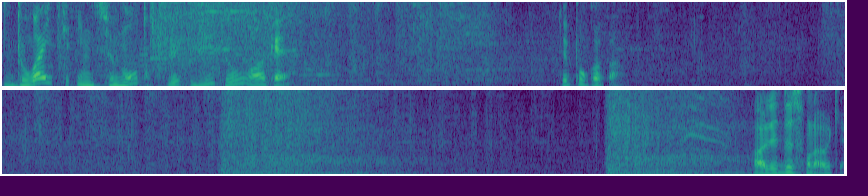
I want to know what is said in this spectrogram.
Dwight, il ne se montre plus du tout. Ok. Et pourquoi pas? Ah, les deux sont là, ok.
